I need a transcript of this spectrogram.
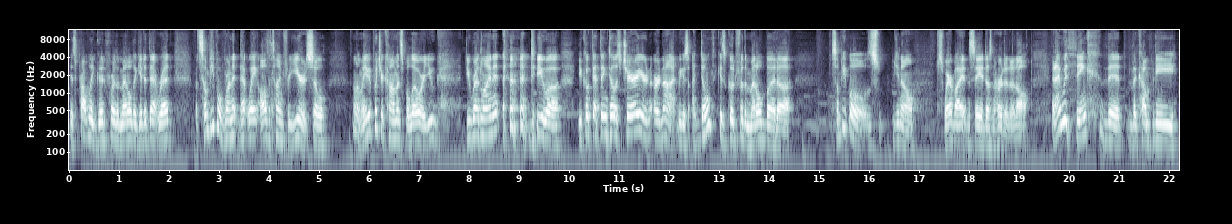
it's probably good for the metal to get it that red, but some people run it that way all the time for years. So I don't know. Maybe put your comments below. Are you do you redline it? do you uh you cook that thing till it's cherry or, or not? Because I don't think it's good for the metal, but uh, some people you know swear by it and say it doesn't hurt it at all. And I would think that the company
